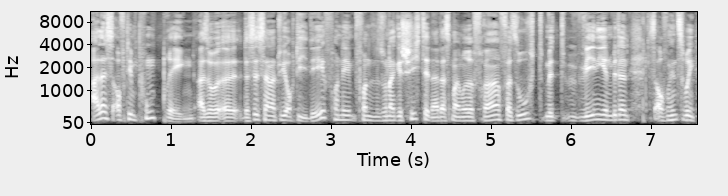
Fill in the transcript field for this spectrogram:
alles auf den Punkt bringen. Also äh, das ist ja natürlich auch die Idee von dem von so einer Geschichte, ne, dass man im Refrain versucht mit wenigen Mitteln das auch hinzubringen,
